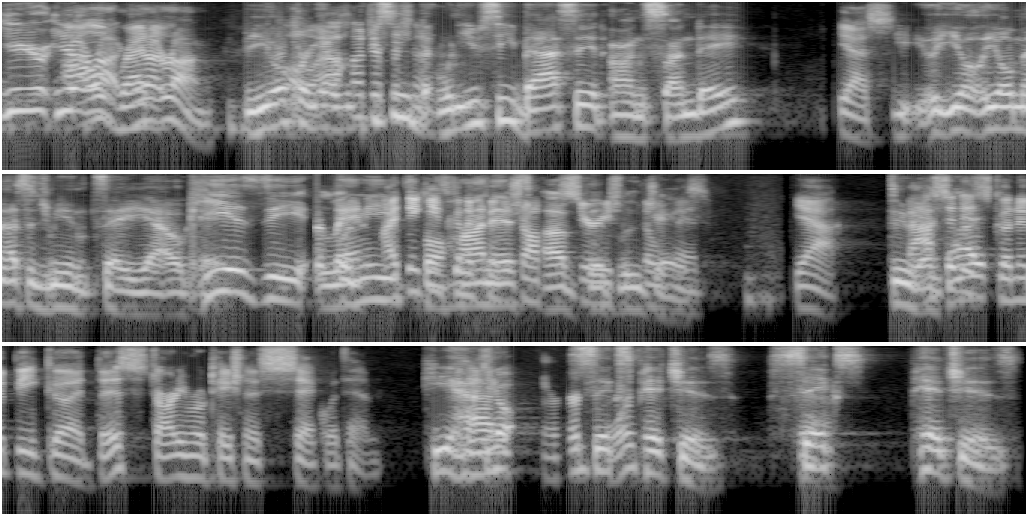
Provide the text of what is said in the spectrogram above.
you're, you're not wrong. You're not wrong. You'll Oh, forget when you, see, when you see Bassitt on Sunday. Yes. You, you'll you'll message me and say, "Yeah, okay." He is the Lanny I think he's gonna finish off the of the series Blue with the win. Jays. Yeah. Dude, Bassitt that is going to be good. This starting rotation is sick with him. he had You know, Third, six fourth? pitches. Six pitches.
